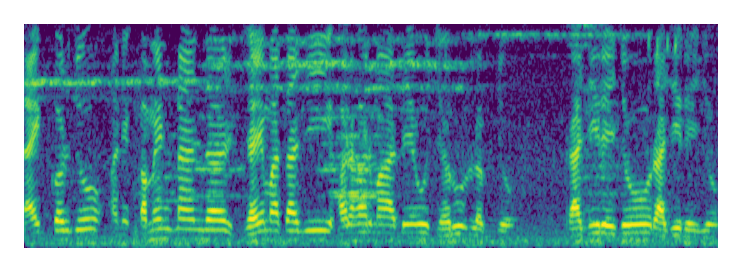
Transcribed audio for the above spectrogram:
લાઇક કરજો અને કમેન્ટના અંદર જય માતાજી, હર હર મહાદેવ જરૂર લખજો. રાજી રહેજો રાજી રહેજો.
